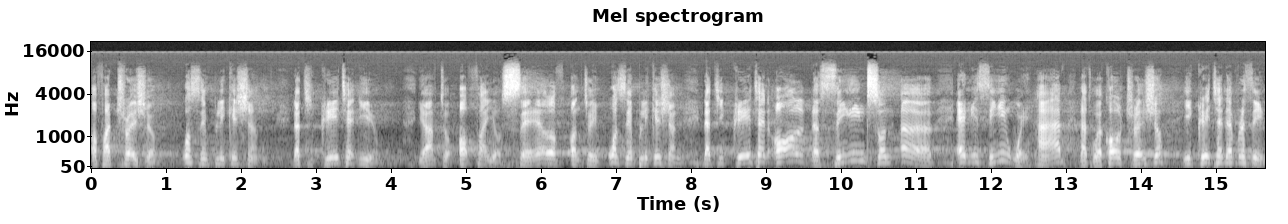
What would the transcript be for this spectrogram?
of our treasure. What's the implication that he created you you have to offer yourself unto him. What's the implication? That he created all the things on earth. Anything we have that we call treasure, he created everything.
